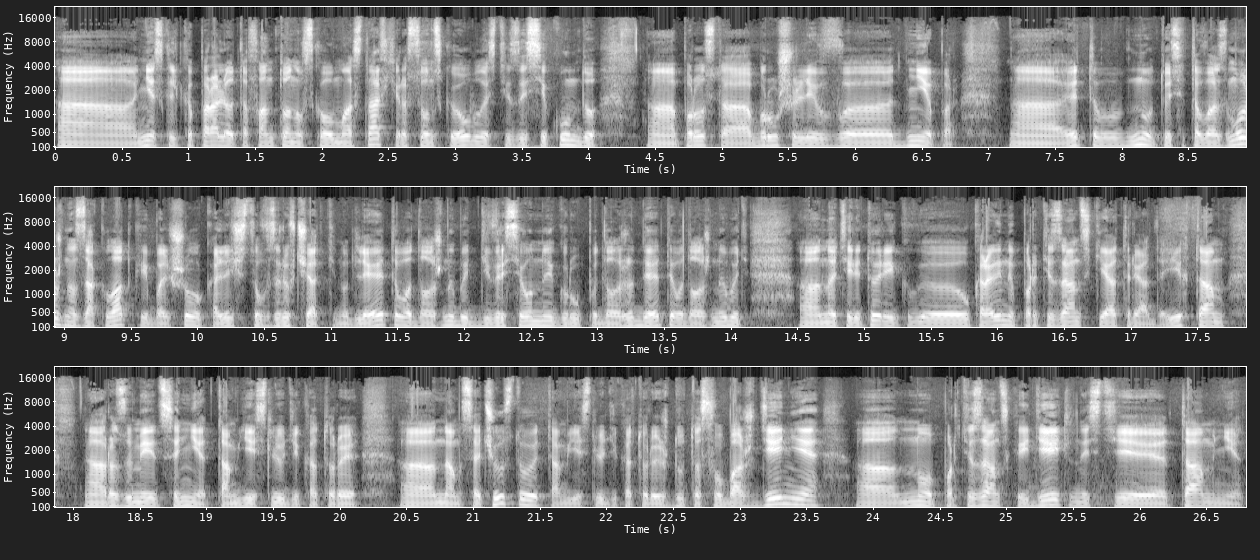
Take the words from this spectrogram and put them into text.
а, несколько пролетов Антоновского моста в Херсонской области за секунду а, просто обрушили в Днепр. А, это, ну, то есть это возможно закладкой большого количества взрывчатки, но для этого должны быть диверсионные группы, должны, для этого должны быть а, на территории э, Украины партизанские отряды. Их там, а, разумеется, нет. Там есть люди, которые а, нам сочувствуют, там есть люди, которые ждут освобождения, а, но партизанские партизанской деятельности там нет.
